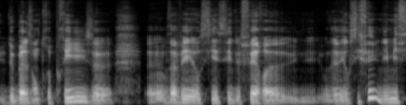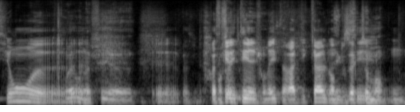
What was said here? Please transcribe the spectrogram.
de belles entreprises. vous avez aussi essayé de faire. vous avez aussi fait une émission. oui, on a fait. parce qu'elle était journaliste radicale dans Exactement. Ces... Hmm.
